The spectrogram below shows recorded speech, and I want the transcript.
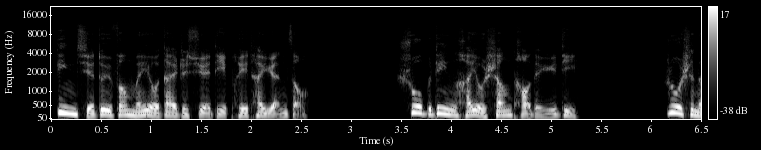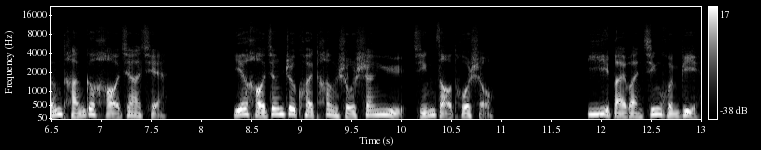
并且对方没有带着雪帝胚胎远走，说不定还有商讨的余地。若是能谈个好价钱，也好将这块烫手山芋尽早脱手。一百万金魂币，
